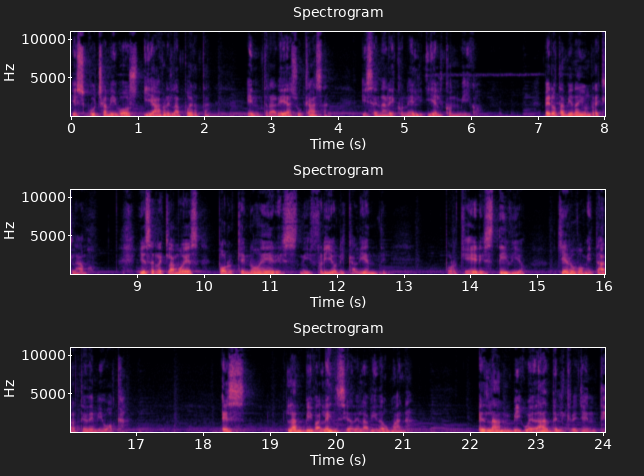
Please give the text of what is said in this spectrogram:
escucha mi voz y abre la puerta, entraré a su casa y cenaré con él y él conmigo. Pero también hay un reclamo. Y ese reclamo es porque no eres ni frío ni caliente, porque eres tibio, quiero vomitarte de mi boca. Es la ambivalencia de la vida humana, es la ambigüedad del creyente.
